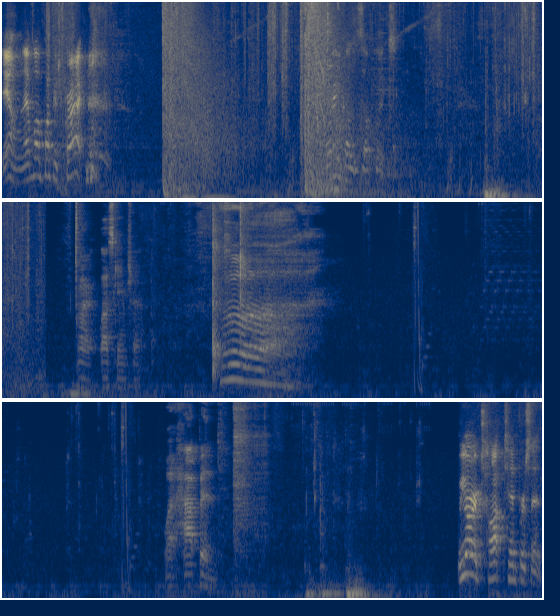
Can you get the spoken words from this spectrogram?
Damn, that motherfucker's cracked. Why do you call himself Clix? Alright, last game, chat. what happened? We are top 10%.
